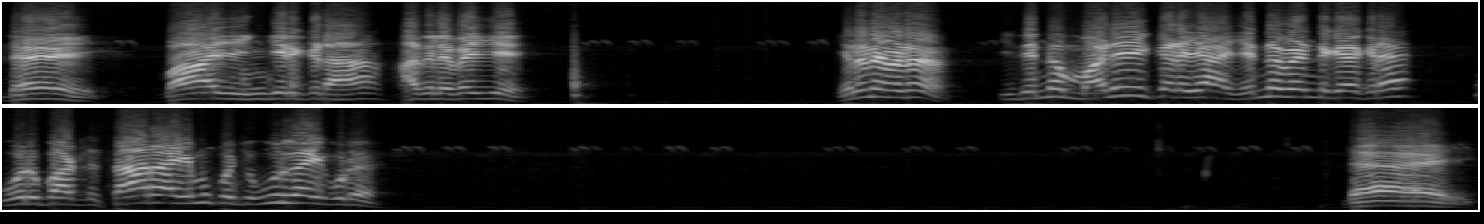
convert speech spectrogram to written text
டேய் வாய் இங்க இருக்குடா. அதுல வெய்யு என்னென்ன வேணும்? இது என்ன மளிகை கடையா? என்ன வேணும்னு கேக்குற? ஒரு பாட்டில் சாராயமும் கொஞ்சம் ஊறுகாயும் கொடு. டேய்.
